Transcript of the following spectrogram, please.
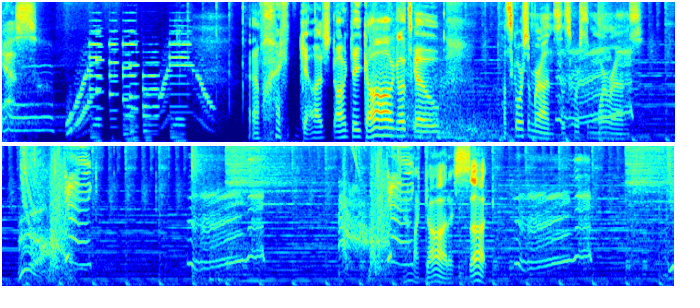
Yes. Oh my gosh, Donkey Kong, let's go. Let's score some runs. Let's score some more runs. Oh my god, I suck.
